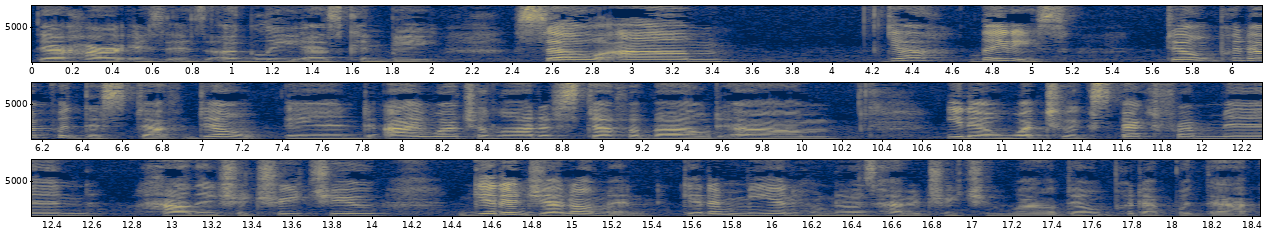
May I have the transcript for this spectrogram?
their heart is as ugly as can be. So, um, yeah, ladies, don't put up with this stuff. Don't. And I watch a lot of stuff about, um, you know, what to expect from men, how they should treat you. Get a gentleman. Get a man who knows how to treat you well. Don't put up with that.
